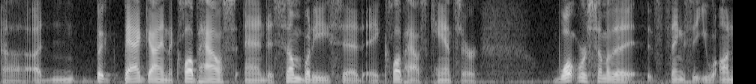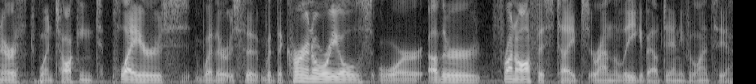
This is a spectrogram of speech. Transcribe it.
uh, a bad guy in the clubhouse, and as somebody said, a clubhouse cancer. What were some of the things that you unearthed when talking to players, whether it was the, with the current Orioles or other front office types around the league about Danny Valencia?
